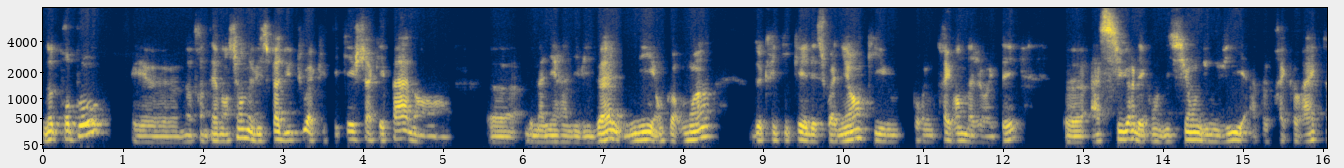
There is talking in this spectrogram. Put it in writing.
notre propos et notre intervention ne vise pas du tout à critiquer chaque EHPAD en, de manière individuelle, ni encore moins de critiquer les soignants qui, pour une très grande majorité, euh, assurent les conditions d'une vie à peu près correcte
